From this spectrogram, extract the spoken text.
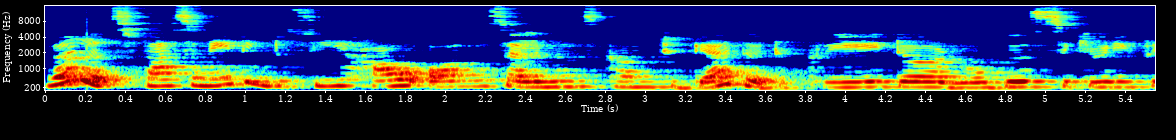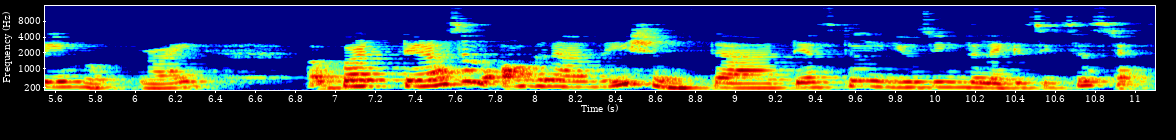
Well, it's fascinating to see how all these elements come together to create a robust security framework, right? Uh, but there are some organizations that they're still using the legacy systems.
